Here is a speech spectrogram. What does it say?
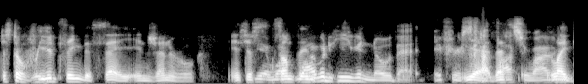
Just a weird thing to say in general. It's just Yeah, why, something why would he even know that? If you're yeah, Scott that's Foster, why would like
